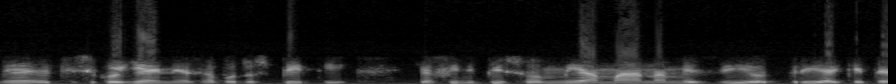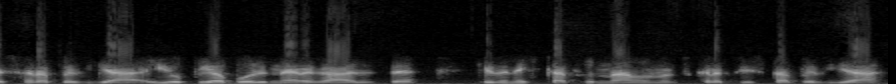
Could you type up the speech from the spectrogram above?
ε, της οικογένειας από το σπίτι και αφήνει πίσω μία μάνα με δύο, τρία και τέσσερα παιδιά, η οποία μπορεί να εργάζεται και δεν έχει κάποιον άλλο να της κρατήσει τα παιδιά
